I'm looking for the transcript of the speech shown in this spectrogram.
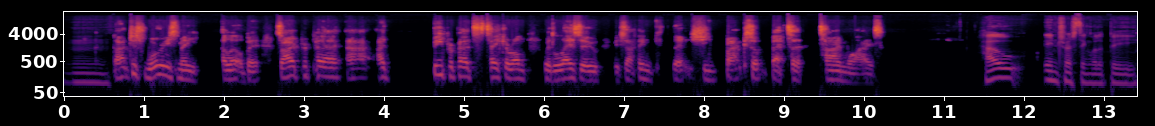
Mm. That just worries me a little bit. So I prepare. I, I'd be prepared to take her on with Lezoo because I think that she backs up better time wise. How interesting will it be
